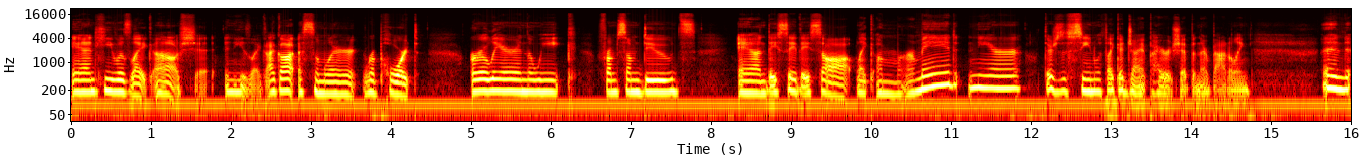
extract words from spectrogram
and he was like oh shit and he's like i got a similar report earlier in the week from some dudes and they say they saw like a mermaid near there's a scene with like a giant pirate ship and they're battling and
